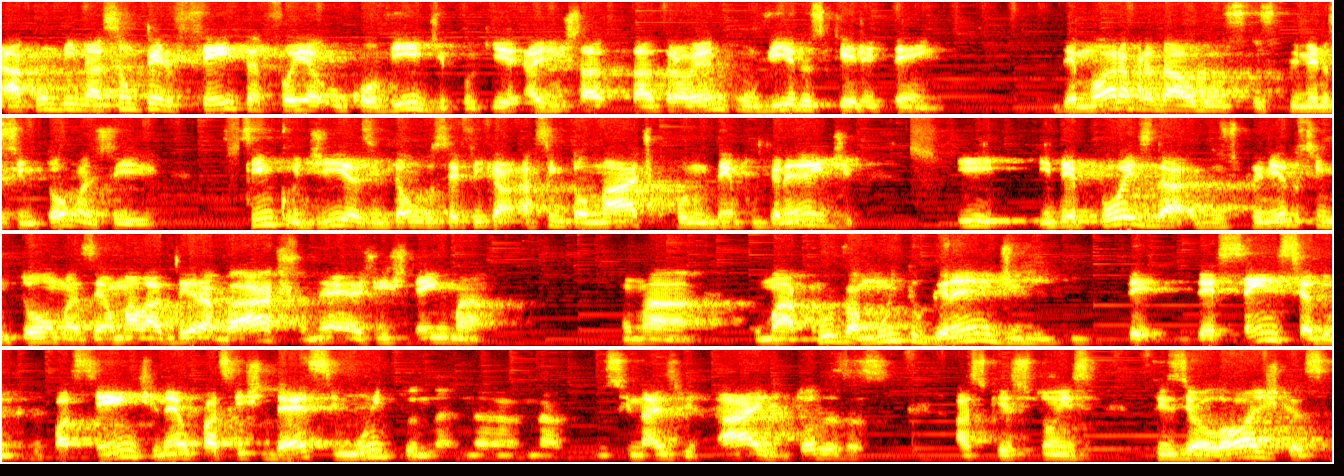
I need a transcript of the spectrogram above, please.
a combinação perfeita foi o Covid, porque a gente está tá trabalhando com um vírus que ele tem, demora para dar alguns os primeiros sintomas, e cinco dias, então você fica assintomático por um tempo grande, e, e depois da, dos primeiros sintomas é uma ladeira abaixo, né? A gente tem uma, uma, uma curva muito grande de descência do, do paciente, né? O paciente desce muito na, na, nos sinais vitais, em todas as, as questões fisiológicas,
